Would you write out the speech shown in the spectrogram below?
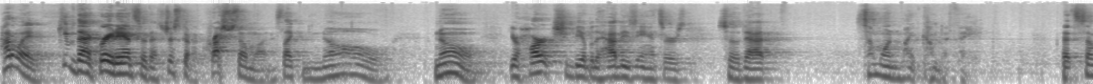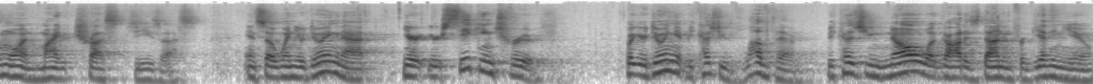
how do I give that great answer that's just going to crush someone? It's like, no, no. Your heart should be able to have these answers so that someone might come to faith, that someone might trust Jesus. And so when you're doing that, you're, you're seeking truth, but you're doing it because you love them, because you know what God has done in forgiving you,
